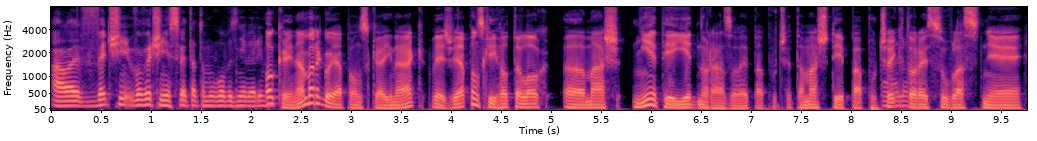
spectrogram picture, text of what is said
ale väčšine, vo väčšine sveta tomu vôbec neverím. OK, na Margo Japonska inak, vieš, v japonských hoteloch uh, máš nie tie jednorázové papuče, tam máš tie papuče, Áno. ktoré sú vlastne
